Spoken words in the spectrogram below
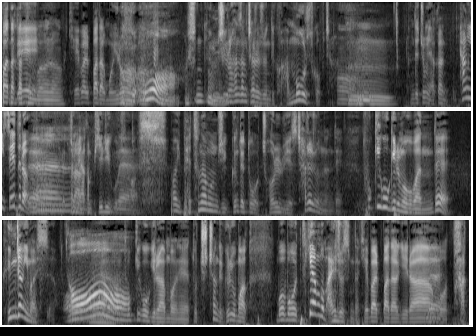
발바닥 같은 거. 이런. 개발바닥 뭐 이런 어. 거 우와 신기해. 음식을 한 상 차려줬는데 그거 안 먹을 수가 없잖아 어. 음. 근데 좀 약간 향이 세더라고요 네. 좀 약간 비리고 네. 아, 이 베트남 음식 근데 또 절 위해서 차려줬는데 토끼 고기를 먹어봤는데 굉장히 맛있어요. 어. 네, 토끼 고기를 한번 예, 또 추천드려. 그리고 막뭐뭐 특이한 거 많이 줬습니다. 개발 바닥이랑 네. 뭐닭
